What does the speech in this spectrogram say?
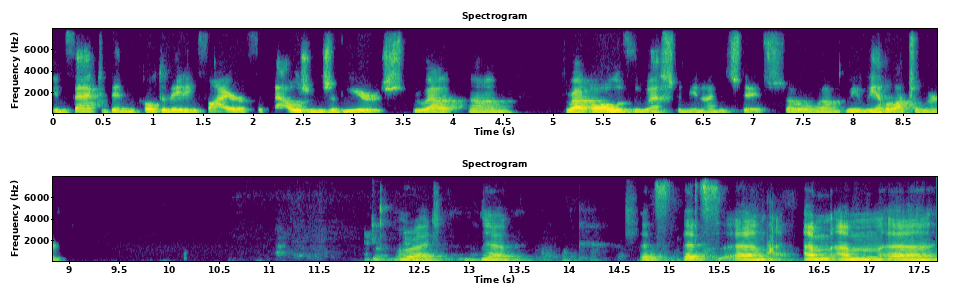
in fact, been cultivating fire for thousands of years throughout, um, throughout all of the West in the United States. So um, we, we have a lot to learn. All right. Yeah. That's that's um, I'm I'm uh,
